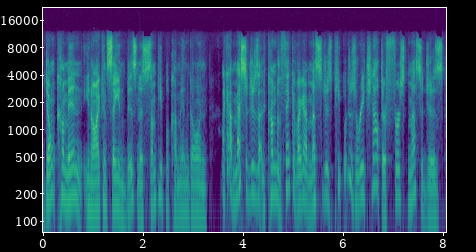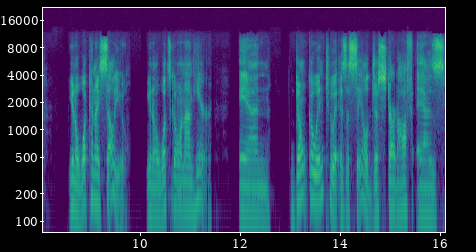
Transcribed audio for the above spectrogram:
don't come in, you know, I can say in business, some people come in going, I got messages. I come to think of, I got messages. People just reaching out. Their first messages, you know, what can I sell you? You know, what's mm-hmm. going on here? And don't go into it as a sale just start off as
